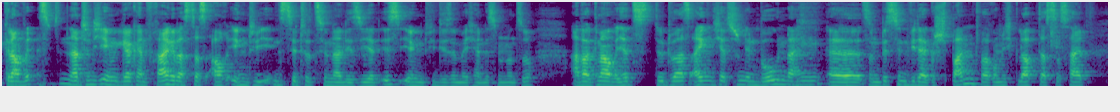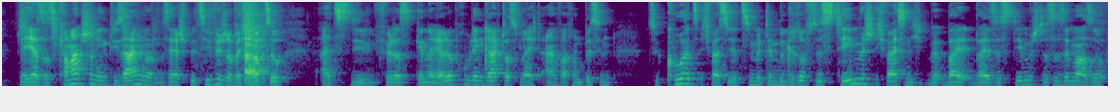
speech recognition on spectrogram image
Genau, ist natürlich irgendwie gar keine Frage, dass das auch irgendwie institutionalisiert ist, irgendwie diese Mechanismen und so. Aber genau, jetzt, du, du hast eigentlich jetzt schon den Bogen dahin äh, so ein bisschen wieder gespannt, warum ich glaube, dass das halt, ja, also das kann man schon irgendwie sagen, sehr spezifisch, aber ich glaube so, als die, für das generelle Problem greift das vielleicht einfach ein bisschen zu kurz. Ich weiß jetzt mit dem Begriff systemisch, ich weiß nicht, bei, bei systemisch, das ist immer so,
